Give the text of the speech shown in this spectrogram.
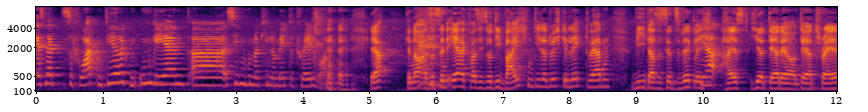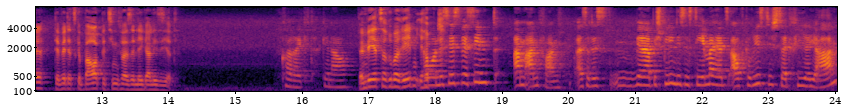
es nicht sofort und direkt und umgehend äh, 700 Kilometer Trail waren. ja, genau. Also es sind eher quasi so die Weichen, die dadurch gelegt werden, wie dass es jetzt wirklich ja. heißt, hier der, der und der Trail, der wird jetzt gebaut bzw. legalisiert. Korrekt, genau. Wenn wir jetzt darüber reden, ihr habt... Und es ist, wir sind am Anfang. Also das, wir bespielen dieses Thema jetzt auch touristisch seit vier Jahren.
